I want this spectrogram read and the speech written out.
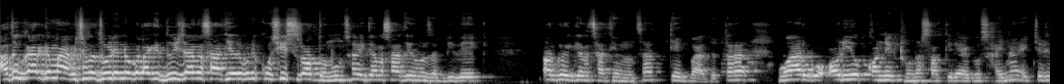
आजको कार्यक्रममा हामीसँग जोडिनको लागि दुईजना साथीहरू पनि कोसिसरत हुनुहुन्छ। एकजना साथी हुनुहुन्छ विवेक अर्को एकजना साथी हुनुहुन्छ टेकबहादुर। तर उहाँहरूको अडियो कनेक्ट हुन सकिरहेको छैन। एकचोटि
